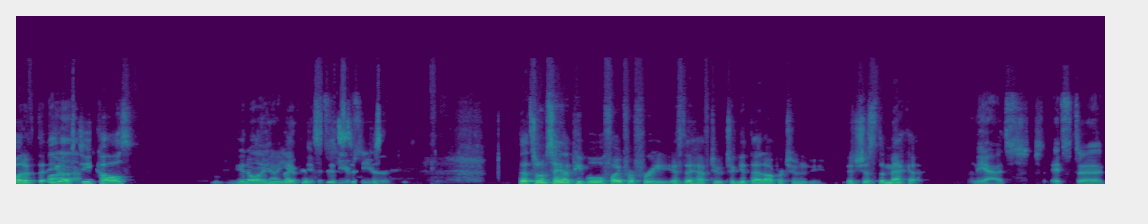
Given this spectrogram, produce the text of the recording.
But if the Uh, UFC calls, you know Well, what I yeah, mean? Like, it's, it's, it's, or that's what I'm saying. Like, people will fight for free if they have to to get that opportunity. It's just the mecca. yeah it's it's to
